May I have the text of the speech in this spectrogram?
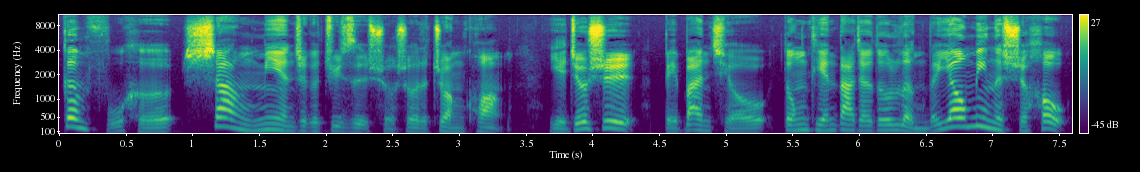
更符合上面这个句子所说的状况，也就是北半球冬天大家都冷得要命的时候，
